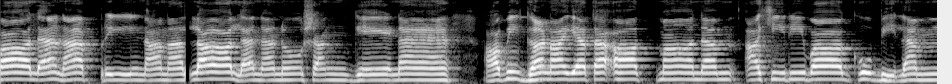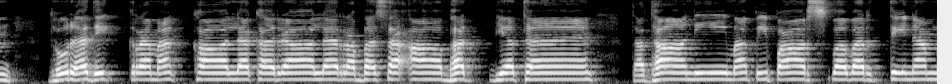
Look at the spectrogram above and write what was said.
पालनप्रीणनलालननुषङ्गेण अविगणयत आत्मानम् अहिरिवाकुबिलं धुरधिक्रमकालकरालरभस आभद्यत तदानीमपि पार्श्ववर्तिनम्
